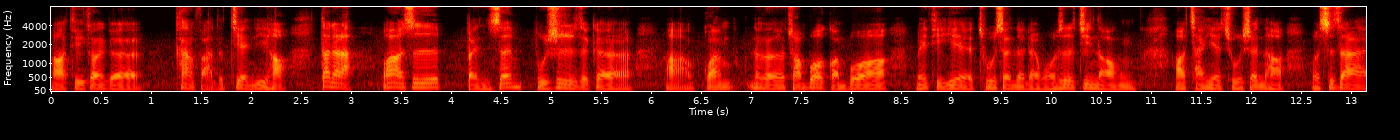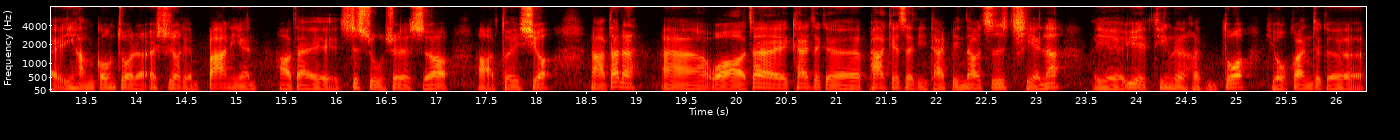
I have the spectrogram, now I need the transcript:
啊提供一个看法的建议哈。当然了，王老师本身不是这个。啊，广那个传播广播媒体业出身的人，我是金融啊产业出身哈，我是在银行工作了二十六点八年，啊，在四十五岁的时候啊退休。那当然啊，我在开这个 Podcast 理财频道之前呢，也阅听了很多有关这个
